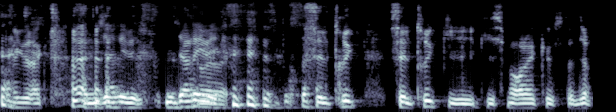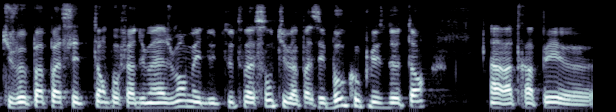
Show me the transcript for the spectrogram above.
Exact. ça m'est déjà arrivé. c'est pour ça. C'est le truc, c'est le truc qui, qui se mord la queue. C'est-à-dire, tu veux pas passer de temps pour faire du management, mais de toute façon, tu vas passer beaucoup plus de temps à rattraper, euh,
